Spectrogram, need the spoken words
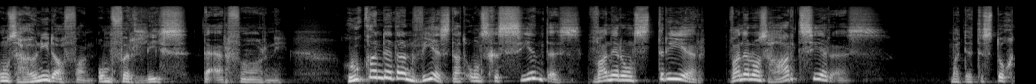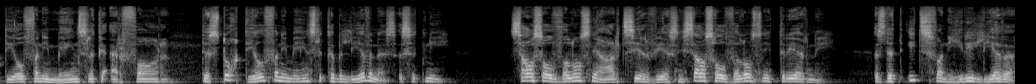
Ons hou nie daarvan om verlies te ervaar nie. Hoe kan dit dan wees dat ons geseënd is wanneer ons treur, wanneer ons hartseer is? Maar dit is tog deel van die menslike ervaring. Dis tog deel van die menslike belewenis, is dit nie? Selfs al wil ons nie hartseer wees nie, selfs al wil ons nie treur nie, is dit iets van hierdie lewe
